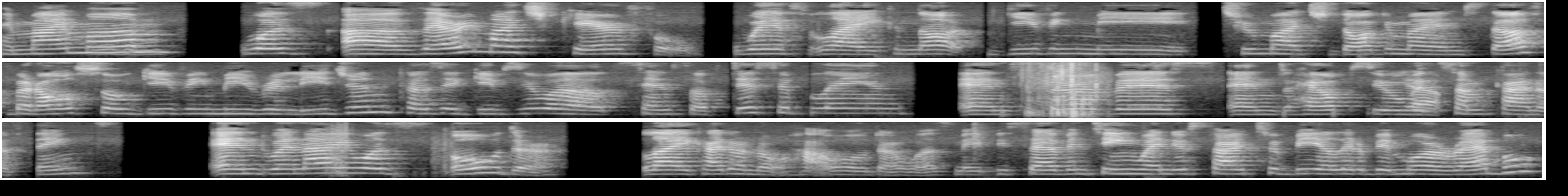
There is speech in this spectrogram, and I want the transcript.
And my mom was uh, very much careful with like not giving me too much dogma and stuff, but also giving me religion because it gives you a sense of discipline and service and helps you Yeah. with some kind of things. And when I was older, like I don't know how old I was, maybe 17, when you start to be a little bit more rebel,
